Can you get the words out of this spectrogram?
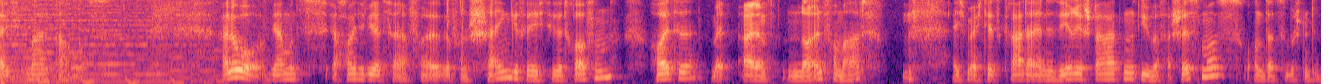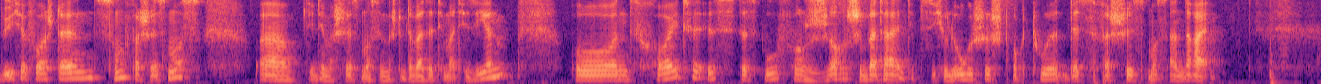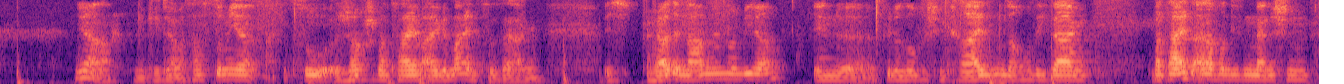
Gleich mal aus. Hallo, wir haben uns heute wieder zu einer Folge von Scheingefechte getroffen. Heute mit einem neuen Format. Ich möchte jetzt gerade eine Serie starten über Faschismus und dazu bestimmte Bücher vorstellen zum Faschismus, äh, die den Faschismus in bestimmter Weise thematisieren. Und heute ist das Buch von Georges Bataille, die psychologische Struktur des Faschismus an der Reihe. Ja, Nikita, was hast du mir zu Georges Bataille im Allgemeinen zu sagen? Ich höre den Namen nun wieder in äh, philosophischen Kreisen, doch muss ich sagen, Bataille ist einer von diesen Menschen,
